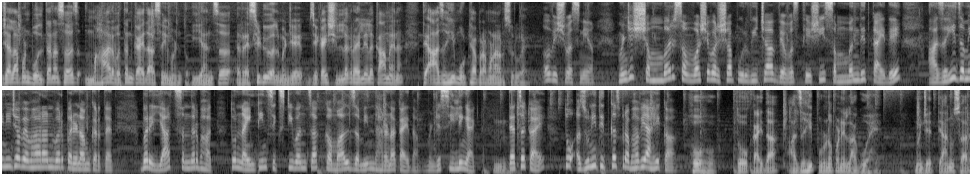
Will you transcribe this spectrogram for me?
ज्याला आपण बोलताना सहज महार वतन कायदा असंही म्हणतो. यांचं रेसिड्युअल म्हणजे जे काही शिल्लक राहिलेलं काम आहे ना ते आजही मोठ्या प्रमाणावर सुरू आहे. अविश्वसनीय. म्हणजे शंभर सव्वाशे वर्षापूर्वीच्या व्यवस्थेशी संबंधित कायदे आजही जमिनीच्या व्यवहारांवर परिणाम करतायत. बरं याच संदर्भात तो नाईन्टीन सिक्स्टी वनचा कमाल जमीन धारणा कायदा म्हणजे सीलिंग ऍक्ट. त्याचं काय? तो अजूनही तितकंच प्रभावी आहे का? हो हो. तो कायदा आजही पूर्णपणे लागू आहे. म्हणजे त्यानुसार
